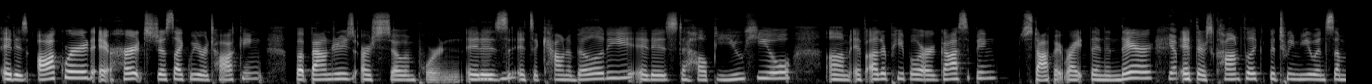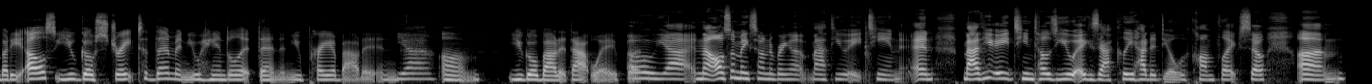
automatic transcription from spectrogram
it is awkward, it hurts just like we were talking, but boundaries are so important. It is Mhm. it's accountability, it is to help you heal. Um, if other people are gossiping, stop it right then and there. Yep. If there's conflict between you and somebody else, you go straight to them and you handle it then and you pray about it and yeah. um you go about it that way. But Oh yeah, and that also makes me want to bring up Matthew 18. And Matthew 18 tells you exactly how to deal with conflict. So, um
